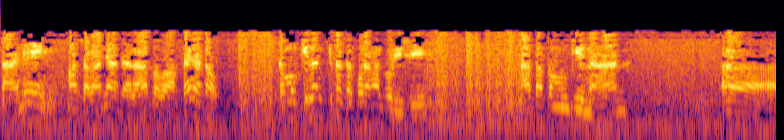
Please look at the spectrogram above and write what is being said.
Nah ini masalahnya adalah bahwa saya nggak tahu. Kemungkinan kita kekurangan polisi atau kemungkinan uh,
